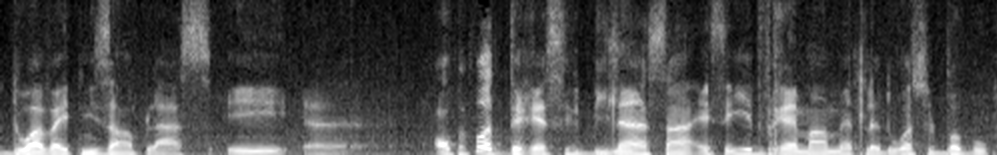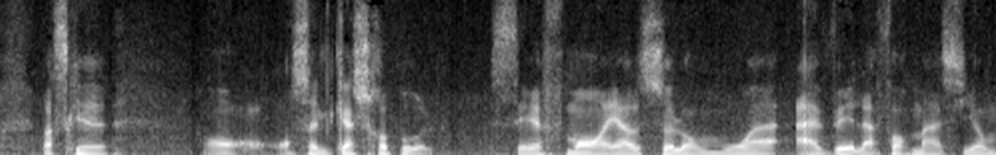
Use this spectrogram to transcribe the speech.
doivent être mises en place et on ne peut pas dresser le bilan sans essayer de vraiment mettre le doigt sur le bobo. Parce que on se le cachera pas. CF Montréal, selon moi, avait la formation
